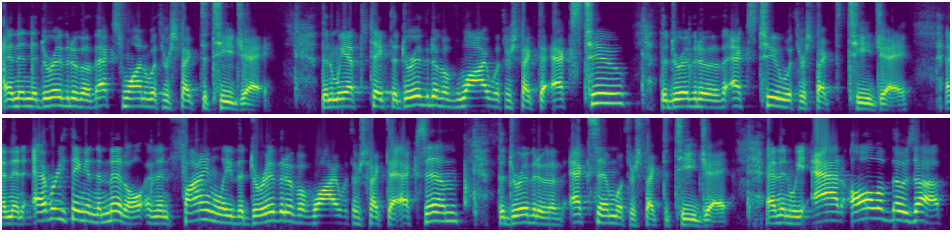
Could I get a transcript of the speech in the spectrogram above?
and then the derivative of x1 with respect to tj. Then we have to take the derivative of y with respect to x2, the derivative of x2 with respect to tj, and then everything in the middle, and then finally the derivative of y with respect to xm, the derivative of xm with respect to tj. And then we add all of those up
